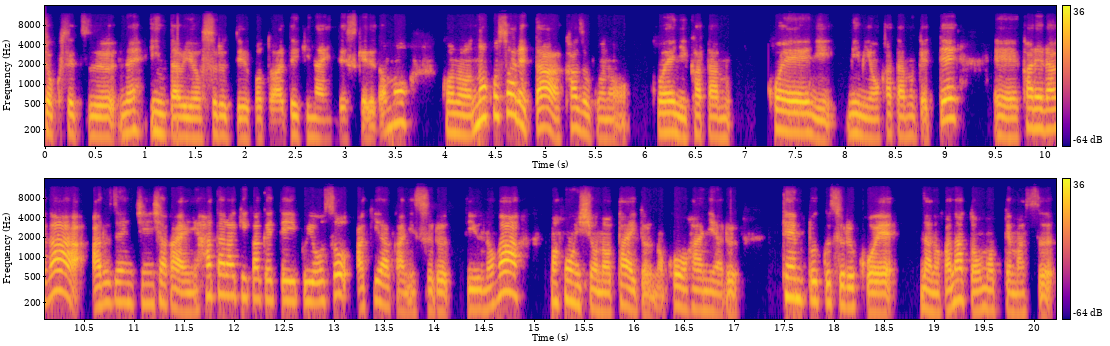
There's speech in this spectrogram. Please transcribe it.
直接ね、インタビューをするっていうことはできないんですけれども、この残された家族の声に傾声に耳を傾けて、えー、彼らがアルゼンチン社会に働きかけていく様子を明らかにするっていうのが、まあ、本書のタイトルの後半にある転覆する声なのかなと思ってます。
